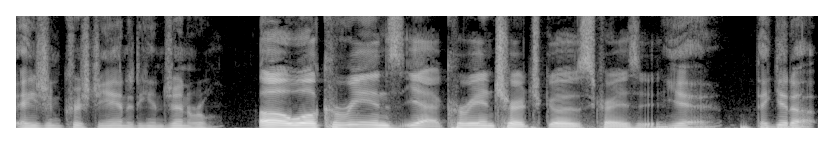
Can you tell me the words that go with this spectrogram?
Asian Christianity in general. Oh well, Koreans. Yeah, Korean church goes crazy. Yeah, they get up.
